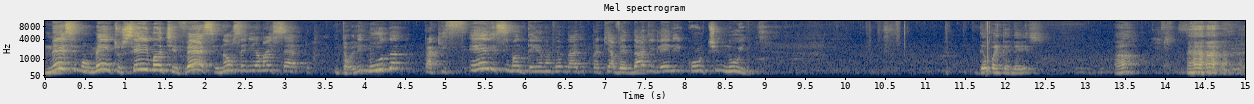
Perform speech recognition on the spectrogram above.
nesse momento, se ele mantivesse, não seria mais certo. Então ele muda para que ele se mantenha na verdade, para que a verdade dele continue. Deu para entender isso? Hã?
